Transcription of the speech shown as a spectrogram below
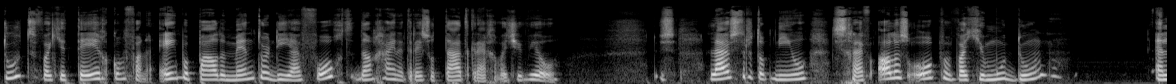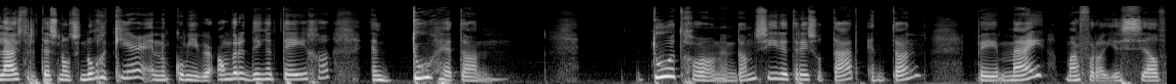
doet wat je tegenkomt van een bepaalde mentor die jij volgt, dan ga je het resultaat krijgen wat je wil. Dus luister het opnieuw. Schrijf alles op wat je moet doen. En luister het desnoods nog een keer. En dan kom je weer andere dingen tegen. En doe het dan. Doe het gewoon. En dan zie je het resultaat. En dan ben je mij, maar vooral jezelf,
